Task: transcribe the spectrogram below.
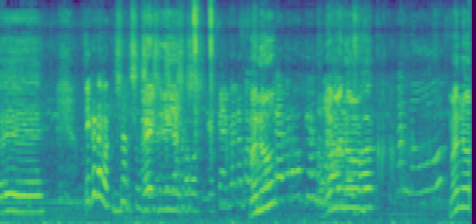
ए. तिकडे बघ. कॅमेरा बघ मनू? कॅमेरा बघ कॅमेरा. ए, मनू. मनू.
